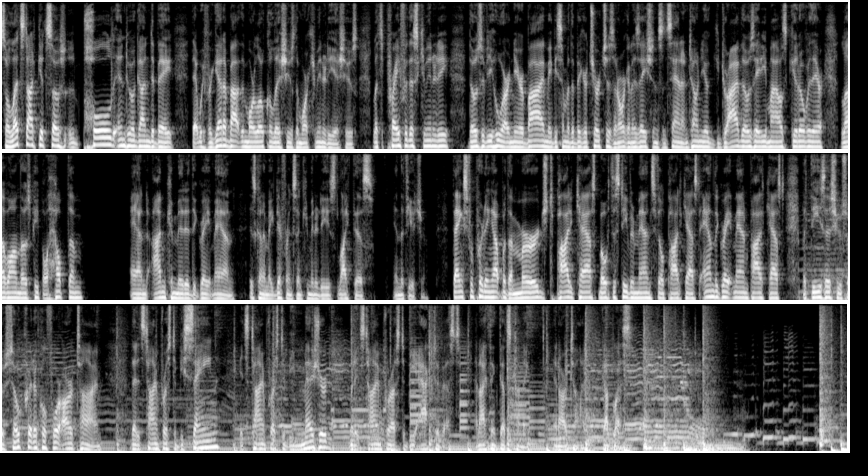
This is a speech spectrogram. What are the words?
So let's not get so pulled into a gun debate that we forget about the more local issues, the more community issues. Let's pray for this community. Those of you who are nearby, maybe some of the bigger churches and organizations in San Antonio, drive those 80 miles, get over there, love on those people, help them. And I'm committed that Great Man is going to make difference in communities like this in the future. Thanks for putting up with a merged podcast, both the Stephen Mansfield podcast and the Great Man podcast. But these issues are so critical for our time that it's time for us to be sane. It's time for us to be measured, but it's time for us to be activists. And I think that's coming in our time. God bless.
